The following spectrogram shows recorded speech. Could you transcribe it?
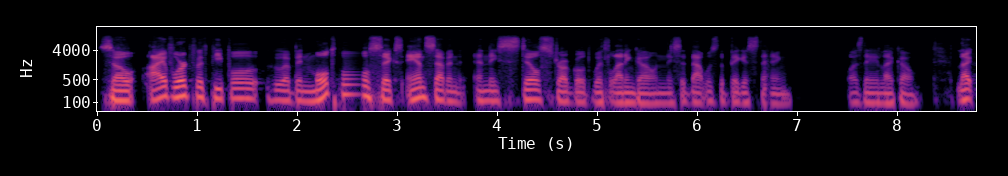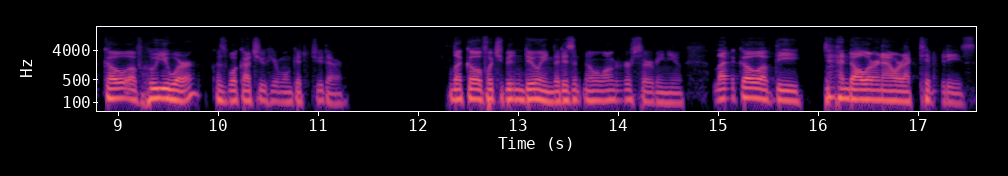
So I've worked with people who have been multiple six and seven, and they still struggled with letting go. And they said that was the biggest thing was they let go. Let go of who you were, because what got you here won't get you there. Let go of what you've been doing that isn't no longer serving you. Let go of the $10 an hour activities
